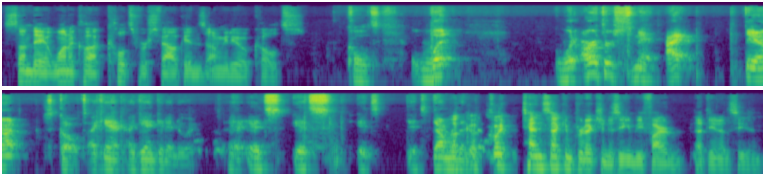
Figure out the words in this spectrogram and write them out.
Sunday at one o'clock, Colts versus Falcons. I'm going to go Colts. Colts. What? What Arthur Smith? I they're not Colts. I can't. I can't get into it. It's it's it's it's dumber A, than a dumb. quick 10 second prediction: Is he going to be fired at the end of the season?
